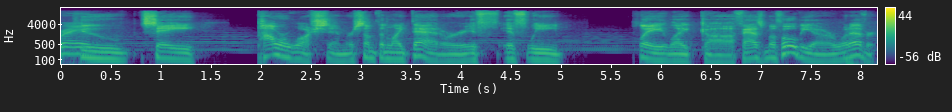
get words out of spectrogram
right. to say power wash sim or something like that or if if we play like uh phasmophobia or whatever.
